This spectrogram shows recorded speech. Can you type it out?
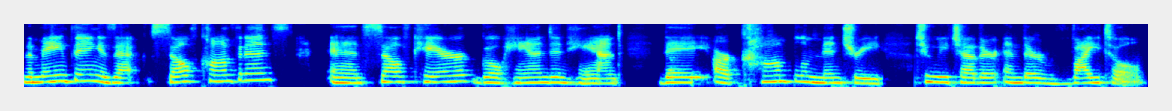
The main thing is that self confidence and self care go hand in hand. They are complementary to each other and they're vital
